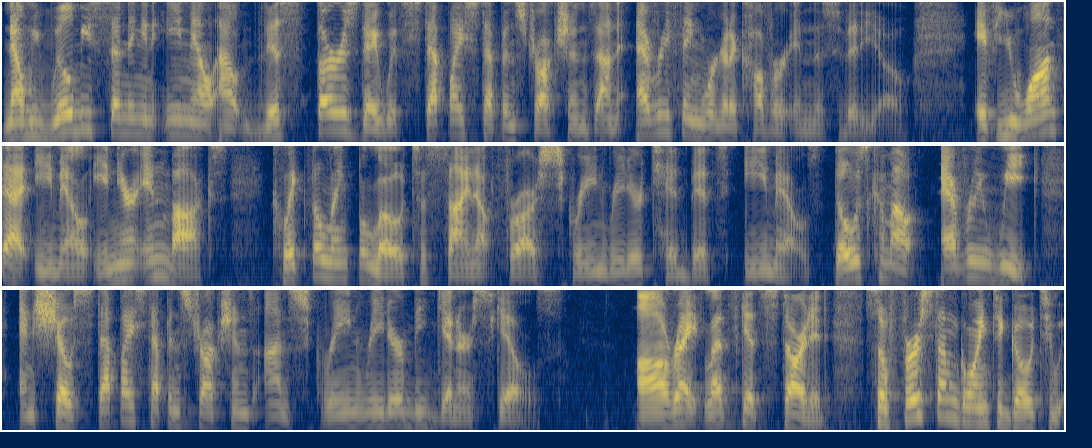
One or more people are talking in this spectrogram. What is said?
Now we will be sending an email out this Thursday with step-by-step -step instructions on everything we're going to cover in this video. If you want that email in your inbox, click the link below to sign up for our Screen Reader Tidbits emails. Those come out every week and show step-by-step -step instructions on screen reader beginner skills. All right, let's get started. So first I'm going to go to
